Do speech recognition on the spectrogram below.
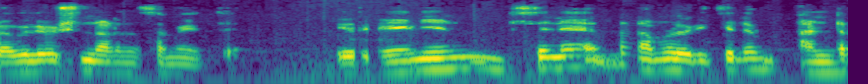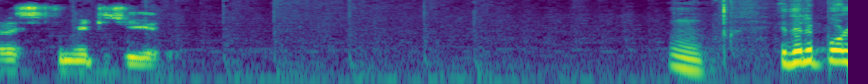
റെവല്യൂഷൻ നടന്ന സമയത്ത്. ഇറാനിയൻസിനെ നമ്മൾ ഒരിക്കലും അണ്ടർ എസ്റ്റിമേറ്റ് ചെയ്യരുത്. ഇതിലിപ്പോൾ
